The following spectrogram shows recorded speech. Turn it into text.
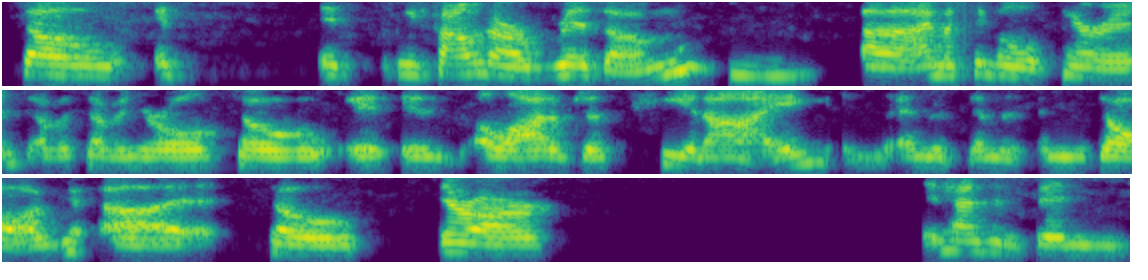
So it's it's we found our rhythm. Mm. Uh, I'm a single parent of a seven year old, so it is a lot of just he and I and, and, the, and the dog. Uh, so there are, it hasn't been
